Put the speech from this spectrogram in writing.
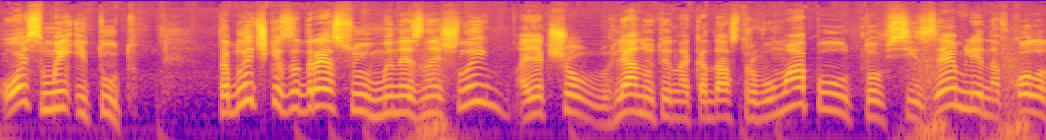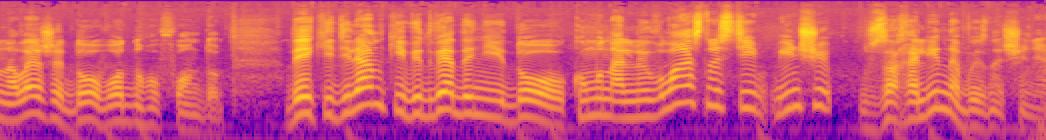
Ось ми і тут. Таблички з адресою ми не знайшли. А якщо глянути на кадастрову мапу, то всі землі навколо належать до водного фонду. Деякі ділянки відведені до комунальної власності, інші взагалі не визначені.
